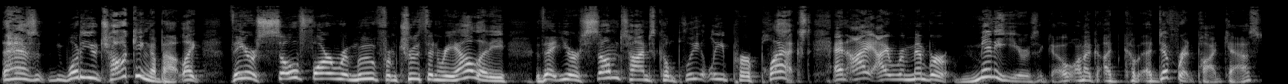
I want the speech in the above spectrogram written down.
that has, what are you talking about? Like they are so far removed from truth and reality that you're sometimes completely perplexed. And I, I remember many years ago on a, a, a different podcast,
